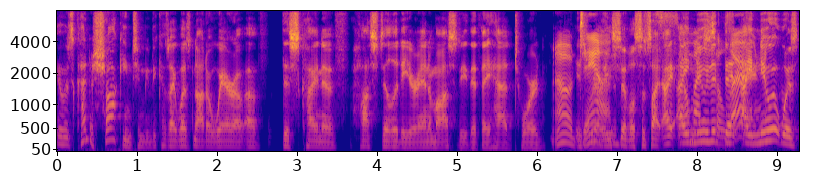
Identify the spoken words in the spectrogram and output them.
It was kind of shocking to me because I was not aware of, of this kind of hostility or animosity that they had toward oh, Israeli damn. civil society. So I, I knew that, that I knew it was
